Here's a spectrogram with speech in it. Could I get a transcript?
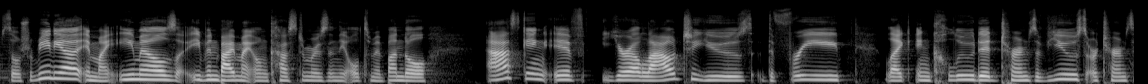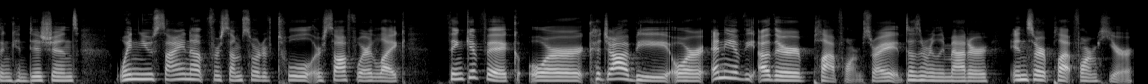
social media, in my emails, even by my own customers in the Ultimate Bundle, asking if you're allowed to use the free, like included terms of use or terms and conditions when you sign up for some sort of tool or software like Thinkific or Kajabi or any of the other platforms, right? It doesn't really matter. Insert platform here.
